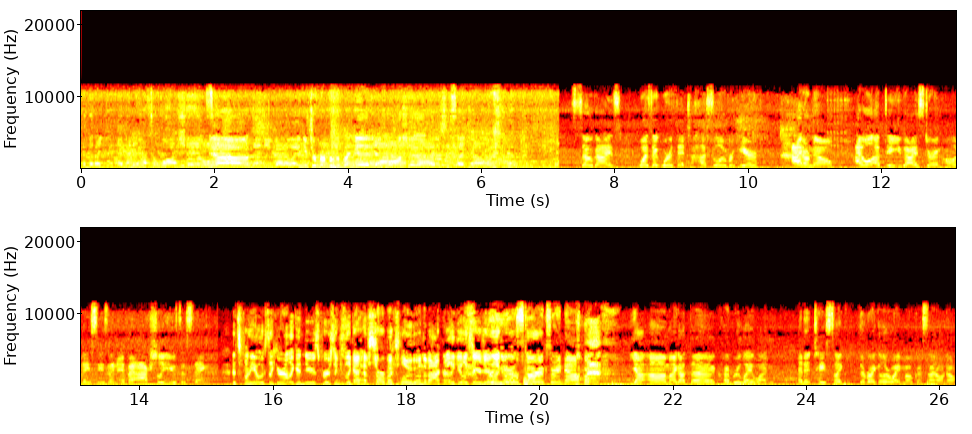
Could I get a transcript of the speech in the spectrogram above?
and then I, and then you have to wash it and Yeah. and then you gotta like And you have to remember to bring it and you have to wash it. yeah, it's just like not So guys, was it worth it to hustle over here? I don't know. I will update you guys during holiday season if I actually use this thing. It's funny. It looks like you're like a news person because like I have Starbucks logo in the background. Like it looks like you're doing like here a report. Starbucks right now. yeah, um, I got the creme brulee one, and it tastes like the regular white mocha, so I don't know.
